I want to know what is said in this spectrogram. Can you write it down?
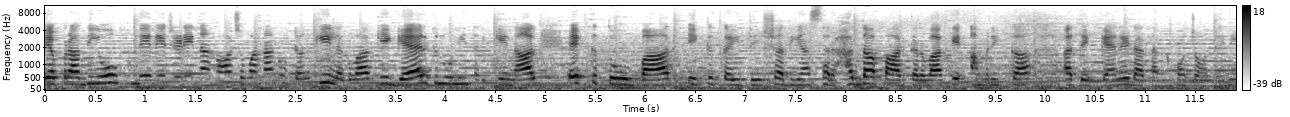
ਇਹ ਅਪਰਾਧੀ ਉਹ ਹੁੰਦੇ ਨੇ ਜਿਹੜੇ ਇਹਨਾਂ ਨੌਜਵਾਨਾਂ ਨੂੰ ਡੰਕੀ ਲਗਵਾ ਕੇ ਗੈਰ ਕਾਨੂੰਨੀ ਤਰੀਕੇ ਨਾਲ ਇੱਕ ਤੋਂ ਬਾਅਦ ਇੱਕ ਕਈ ਦੇਸ਼ਾਂ ਦੀਆਂ ਸਰਹੱਦਾਂ ਪਾਰ ਕਰਵਾ ਕੇ ਅਮਰੀਕਾ ਅਤੇ ਕੈਨੇਡਾ ਤੱਕ ਪਹੁੰਚਾਉਂਦੇ ਨੇ।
